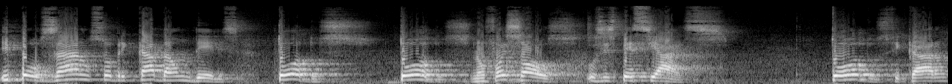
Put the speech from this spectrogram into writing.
e pousaram sobre cada um deles. Todos, todos, não foi só os, os especiais, todos ficaram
